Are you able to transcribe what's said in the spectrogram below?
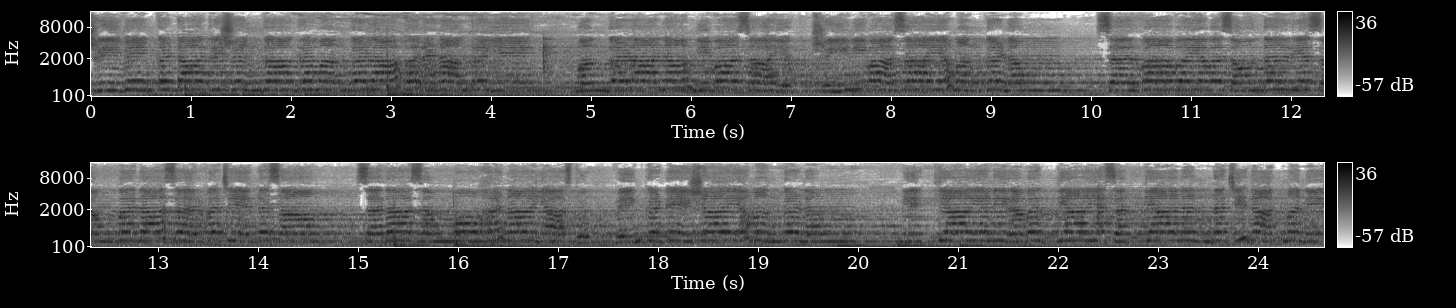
श्रीवेङ्कटाद्रिशृङ्गाग्रमङ्गलाभरणाङ्ग्रये मङ्गलानां निवासाय श्रीनिवासाय मङ्गलम् सर्वावयव सौन्दर्य सम्पदा सर्वचेतसाम् सदा सम्मोहनायास्तु वेङ्कटेशाय मङ्गलम्। नित्याय निरवध्याय सत्यानन्दचिदात्मने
